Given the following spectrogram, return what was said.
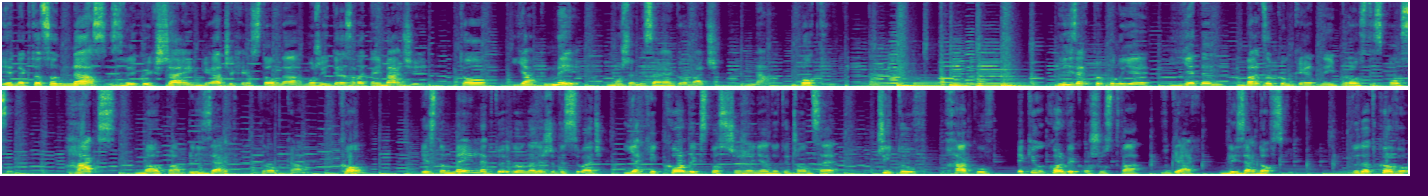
Jednak to, co nas, zwykłych szarych graczy Hearthstone'a, może interesować najbardziej, to jak my możemy zareagować na boty. Blizzard proponuje jeden bardzo konkretny i prosty sposób. hacks.blizzard.com Jest to mail, na którego należy wysyłać jakiekolwiek spostrzeżenia dotyczące cheatów, haków, jakiegokolwiek oszustwa w grach blizzardowskich. Dodatkowo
